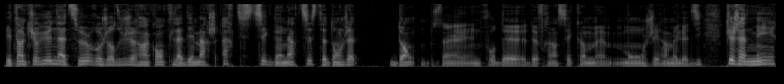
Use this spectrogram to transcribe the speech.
Étant curieux de nature, aujourd'hui, je rencontre la démarche artistique d'un artiste dont j'ai c'est une faute de, français comme euh, mon gérant me l'a dit, que j'admire.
